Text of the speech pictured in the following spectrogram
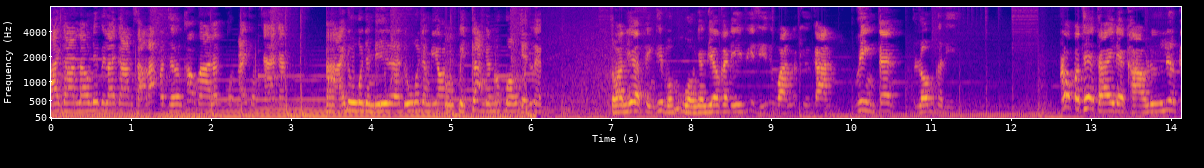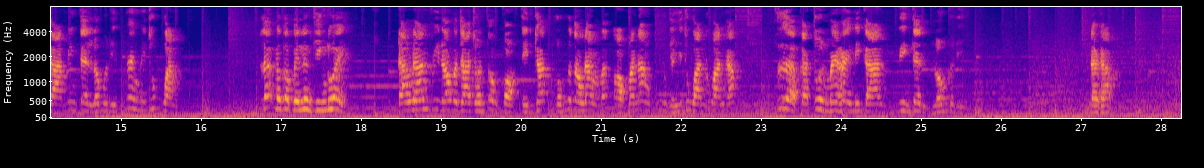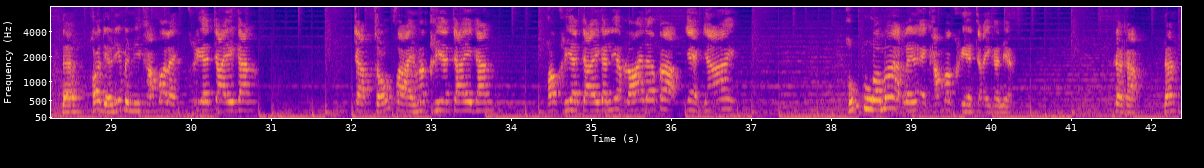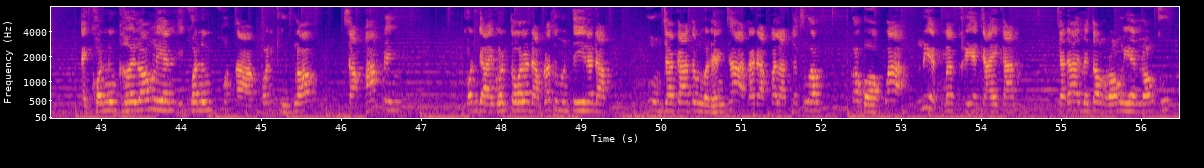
รายการเราเนี่ยเป็นรายการสาระบันเทิงเข้ามาแล้วกดไลค์กดแชร์กันหายดูกันอย่างดีเลยดูกันอย่างเดียวปิดกั้นกันมองเห็นเลย ตอนนี้สิ่งที่ผมห่วงอย่างเดียวคดีพี่ศรีสุวรรณก็คือการวิ่งเต้นล้มคดี เพราะประเทศไทยเนี่ยข่าวลือเรื่องการวิ่งเต้นล้มคดีแม่งมีทุกวัน และมันก็เป็นเรื่องจริงด้วย ดังนั้นพี่น้องประชาชนต้องเกาะติดครับ ผมก็ต้องนั่งออกมานั่งพูดอย่างนี้ทุกวันทุกวันครับ เพื่อกระตุ้นไม่ให้มีการวิ่งเต้นล้มคดีนะครับ นะเพราะเดี๋ยวนี้มันมีคำว่าอะไรเคลียร์ใจกัน จับสองฝ่ายมาเคลียร์ใจกัน พอเคลียร์ใจกันเรียบร้อยแล้วก็แยกย้าย ผมกลัวมากเลยไอ้คำว่าเคลียร์ใจกันเนี่ยนะครับนะไอ้คนหนึ่งเคยร้องเรียน อีกคนหนึ่งอ่าคนถูกร้องสักพักหนึ่งคนใหญ่คนโตระดับรัฐมนตรีระดับผู้บัญชาการตำรวจแห่งชาติระดับประหลัดกระทรวง ก็บอกว่าเรียกมาเคลียร์ใจกัน จะได้ไม่ต้องร้องเรียนร้องทุกข์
